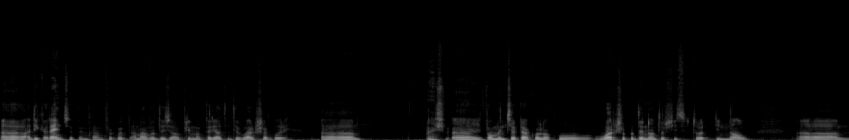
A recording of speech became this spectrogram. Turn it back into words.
uh, Uh, adică reîncepem, că am făcut, am avut deja o primă perioadă de workshop-uri uh, și uh, vom începe acolo cu workshop-ul de noduri și suturi, din nou. Uh,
